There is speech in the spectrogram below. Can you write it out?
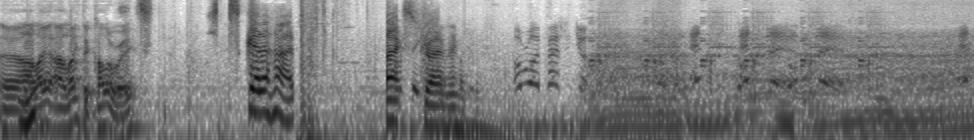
Uh, I like I like the colorway. Just get a hype. Max driving. Alright, passenger. End, end there, over there. End,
